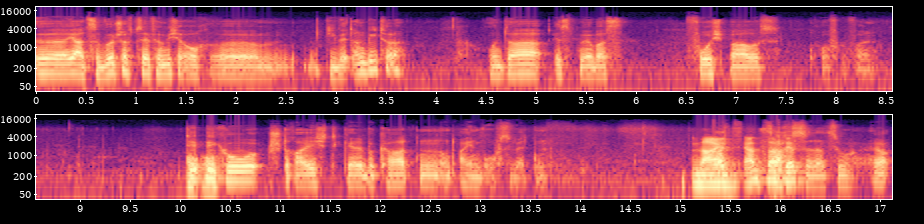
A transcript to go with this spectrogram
Äh, ja, zur Wirtschaft zählt für mich auch ähm, die Wettanbieter. Und da ist mir was Furchtbares aufgefallen. Oh, Tipico streicht gelbe Karten und Einwurfswetten. Nein, Was ernsthaft jetzt? dazu? Ja.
